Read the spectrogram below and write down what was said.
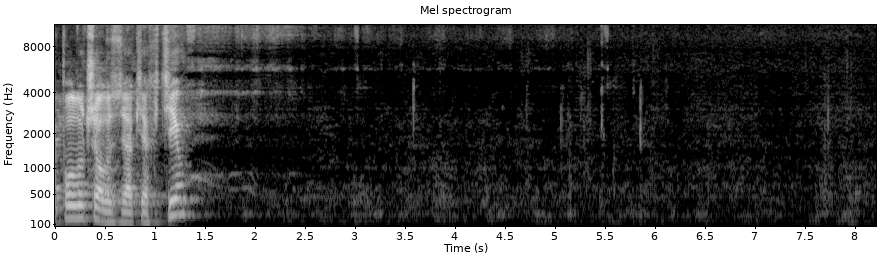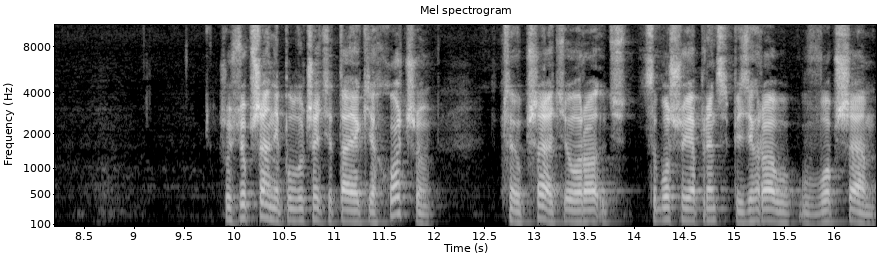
Не вийшло, як я хотів. Щось взагалі не виходить так, як я хочу. Це взагалі цього. Це що я, в принципі, зіграв взагалі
